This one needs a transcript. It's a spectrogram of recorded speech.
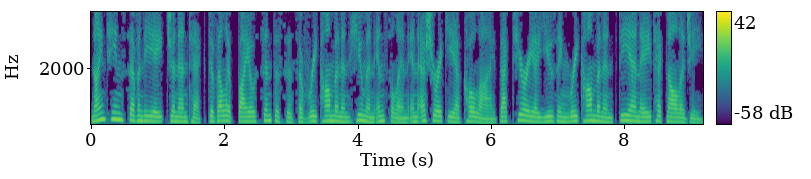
1978 Genentech develop biosynthesis of recombinant human insulin in Escherichia coli bacteria using recombinant DNA technology.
